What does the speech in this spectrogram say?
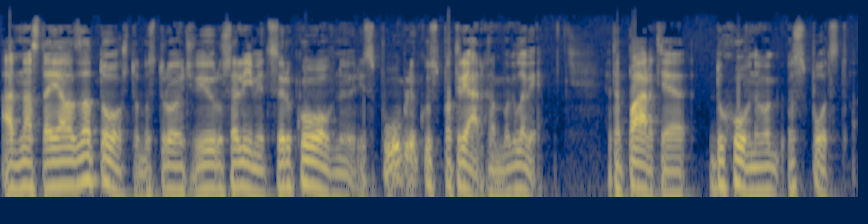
Одна стояла за то, чтобы строить в Иерусалиме церковную республику с патриархом во главе. Это партия духовного господства.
